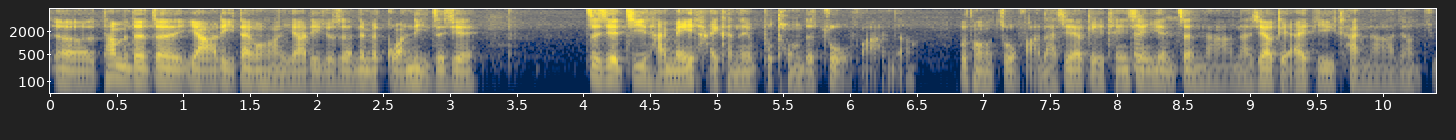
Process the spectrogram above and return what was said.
呃他们的这压力，代工厂的压力就是在那边管理这些这些机台，每一台可能有不同的做法，你知道，不同的做法，哪些要给天线验证啊，哪些要给 ID 看啊，这样子。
